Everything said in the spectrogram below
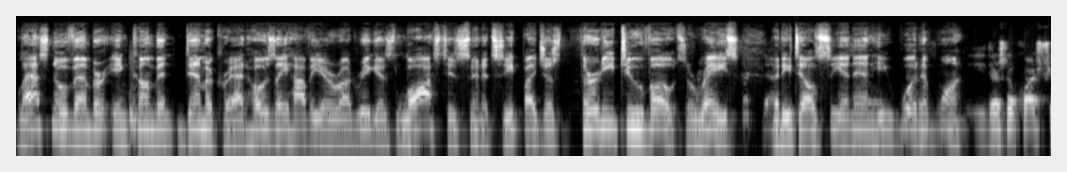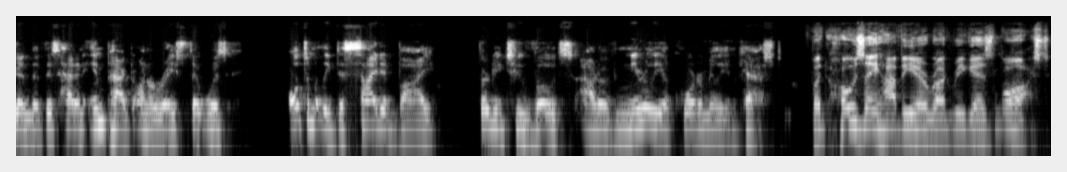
Last November, incumbent Democrat Jose Javier Rodriguez lost his Senate seat by just 32 votes, a race that he tells CNN he would have won. There's no question that this had an impact on a race that was ultimately decided by 32 votes out of nearly a quarter million cast. But Jose Javier Rodriguez lost.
